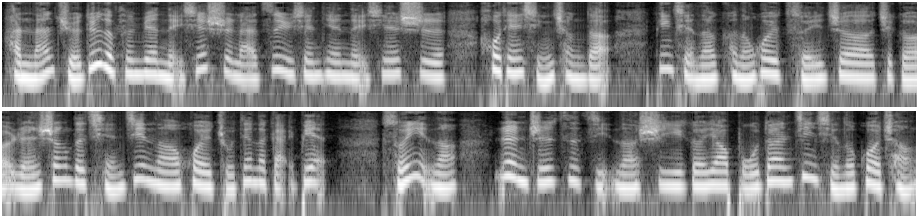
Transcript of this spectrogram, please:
很难绝对的分辨哪些是来自于先天，哪些是后天形成的，并且呢可能会随着这个人生的前进呢会逐渐的改变。所以呢，认知自己呢是一个要不断进行的过程。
